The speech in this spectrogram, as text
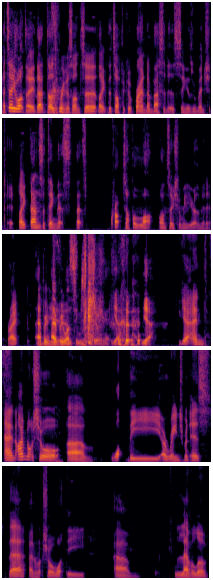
I tell you what though, that does bring us on to like the topic of brand ambassadors, seeing as we mentioned it. Like that's a thing that's that's cropped up a lot on social media at the minute, right? Every Yes. everyone seems to be doing it. Yeah. Yeah. Yeah, and and I'm not sure um, what the arrangement is there. I'm not sure what the um, level of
